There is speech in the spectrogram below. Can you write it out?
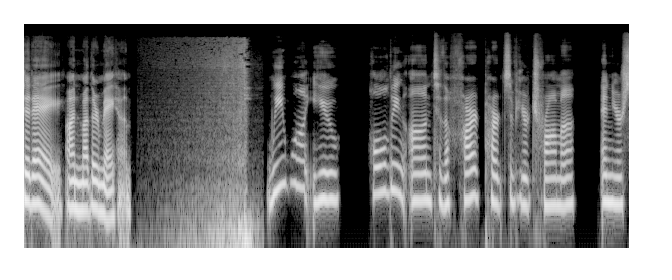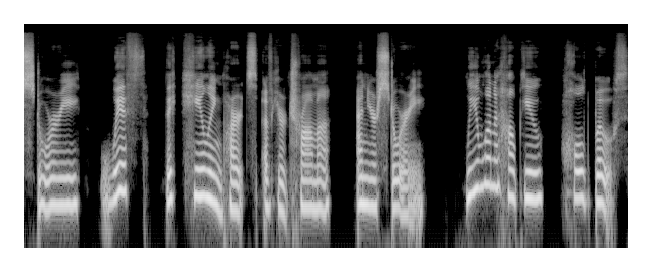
today on Mother Mayhem. We want you holding on to the hard parts of your trauma and your story with the healing parts of your trauma and your story. We want to help you hold both,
